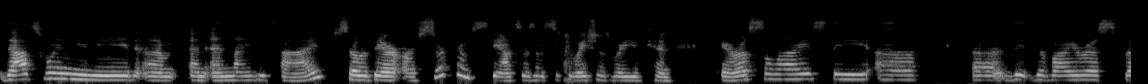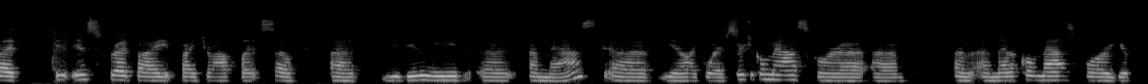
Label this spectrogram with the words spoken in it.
that's when you need um, an N95. So there are circumstances and situations where you can aerosolize the, uh, uh, the, the virus, but it is spread by, by droplets. So uh, you do need a, a mask, uh, you know, like wear a surgical mask or a, um, a, a, medical mask for your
